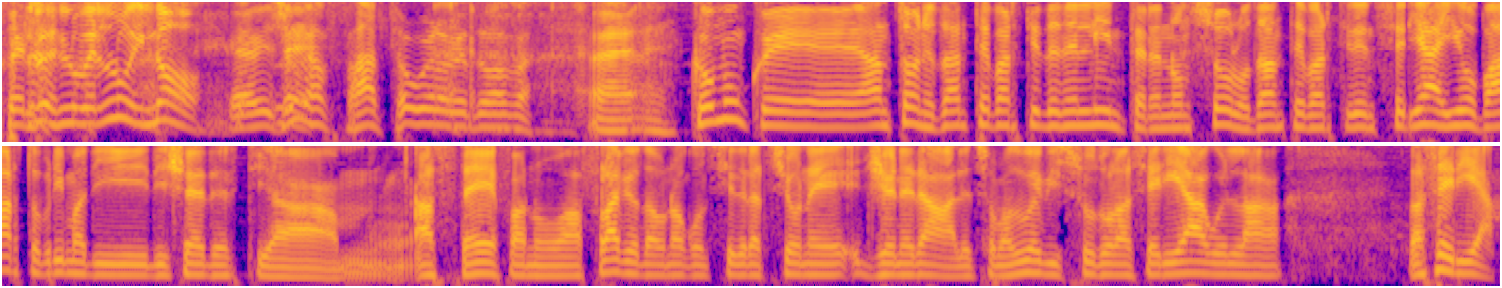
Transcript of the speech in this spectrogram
Per lui, per lui no. lui Cioè- ha fatto quello che doveva fare. Eh, comunque, Antonio, tante partite nell'Inter, non solo, tante partite in Serie A. Io parto prima di, di cederti a, a Stefano, a Flavio, da una considerazione generale. Insomma, tu hai vissuto la Serie A, quella. La Serie A,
